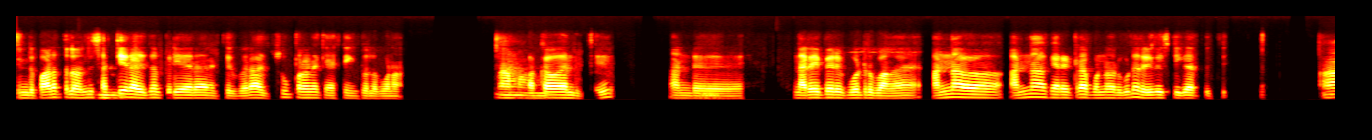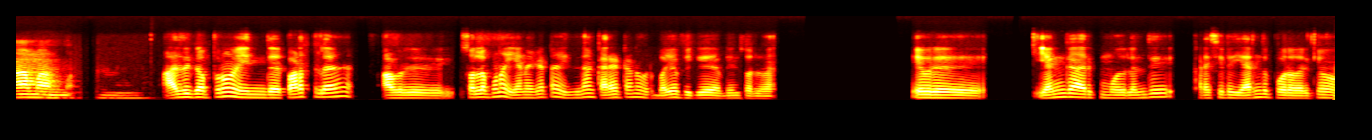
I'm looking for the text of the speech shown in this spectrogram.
இந்த படத்துல வந்து ம். சத்யராஜ் தான் பெரியாரா நடிச்சிருப்பாரு. அது சூப்பரான கேஸ்டிங் சொல்லப்போனா. ஆமா, ஆமா. பக்காவா இருந்துச்சு. அண்டு ம். நெறைய பேரு போட்டிருப்பாங்க. அண்ணா அண்ணா கேரக்டரா பண்ணவரு கூட ரியலிஸ்டிக்கா இருந்துச்சு. ஆமாமா. ம். அதுக்கப்புறம் இந்த படத்துல அவரு சொல்லப்போனா என்ன கேட்டா இதுதான் கரெக்ட்டான ஒரு பயோபிக் அப்படின்னு சொல்லுவேன். இவரு யங்கா இருக்கும்போதுலருந்து கடைசியில இறந்து போற வரைக்கும்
